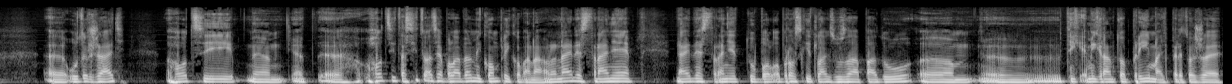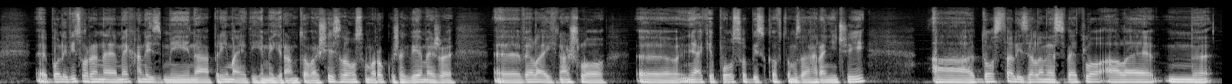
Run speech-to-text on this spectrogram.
udržať, hoci, e, hoci tá situácia bola veľmi komplikovaná. Ono na jednej strane, na jednej strane tu bol obrovský tlak zo západu tých emigrantov príjmať, pretože boli vytvorené mechanizmy na príjmanie tých emigrantov. A v 68 roku však vieme, že veľa ich našlo nejaké pôsobisko v tom zahraničí a dostali zelené svetlo, ale,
